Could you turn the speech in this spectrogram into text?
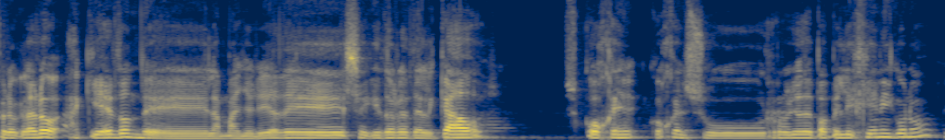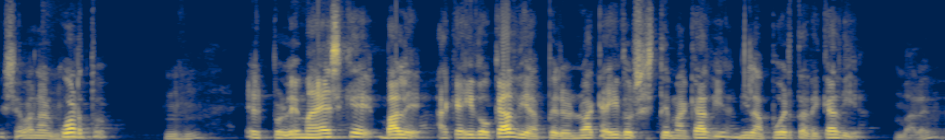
pero claro, aquí es donde la mayoría de seguidores del caos cogen, cogen su rollo de papel higiénico, ¿no? Y se van al cuarto. El problema es que, vale, ha caído Cadia, pero no ha caído el sistema Cadia, ni la puerta de Cadia. Vale.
